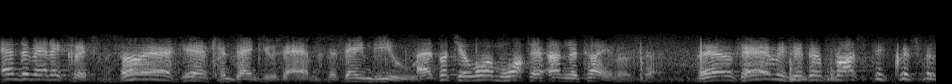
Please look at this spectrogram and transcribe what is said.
and a Merry Christmas. Oh, yes, yes, and thank you, Sam. The same to you. I'll put your warm water on the table, sir. Well, Sam, is it a frosty Christmas?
